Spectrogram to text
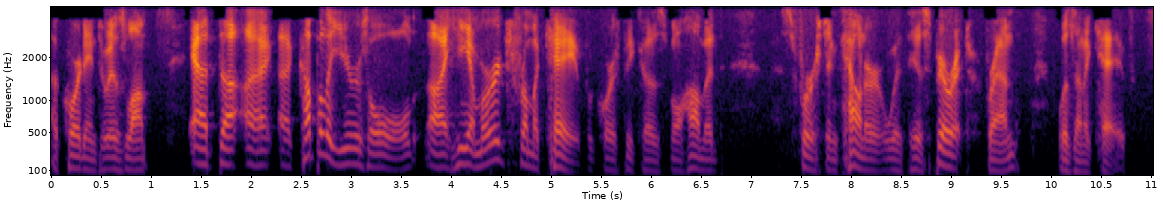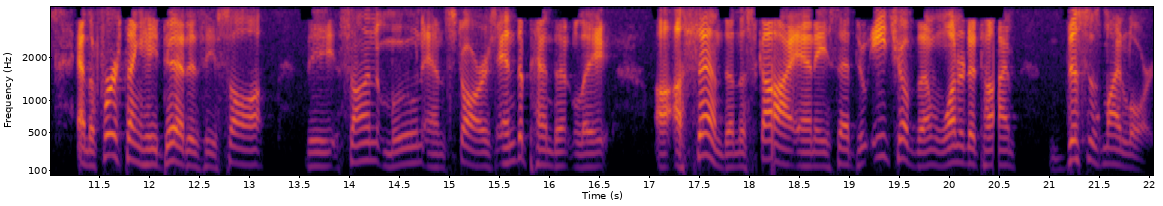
according to Islam, at uh, a, a, couple of years old, uh, he emerged from a cave, of course, because Muhammad's first encounter with his spirit friend was in a cave. And the first thing he did is he saw the sun, moon, and stars independently uh, ascend in the sky, and he said to each of them, one at a time, this is my Lord.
